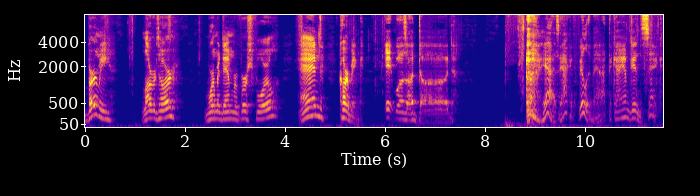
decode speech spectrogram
Burmy, Larvitar, Wormadam Reverse Foil, and Carbink. It was a dud. yeah, see, I can feel it, man. I think I am getting sick.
